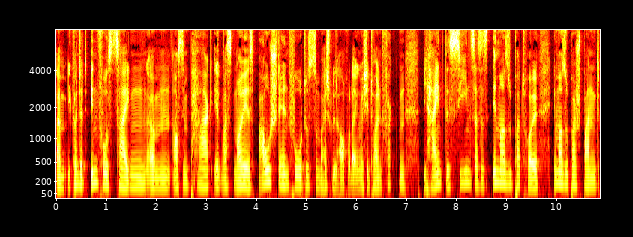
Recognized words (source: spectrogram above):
Ähm, ihr könntet Infos zeigen ähm, aus dem Park, irgendwas Neues, Baustellenfotos zum Beispiel auch oder irgendwelche tollen Fakten, Behind the Scenes, das ist immer super toll, immer super spannend,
